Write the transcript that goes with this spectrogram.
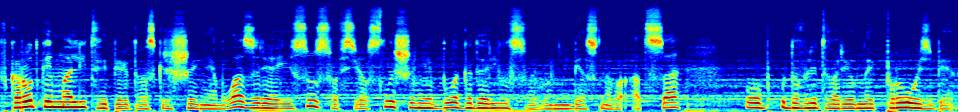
В короткой молитве перед воскрешением Лазаря Иисус во всеуслышание благодарил своего небесного Отца об удовлетворенной просьбе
